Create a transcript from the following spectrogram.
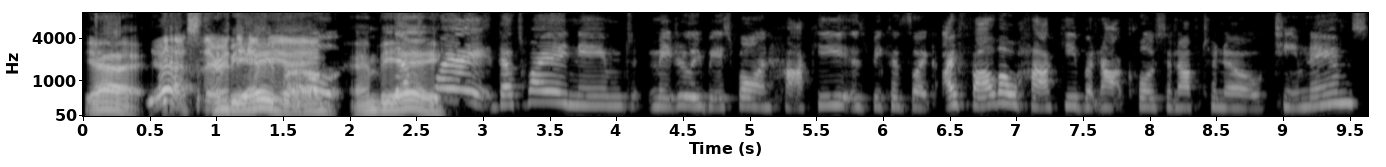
Yeah. Yes, they're in the NBA, NBA. bro. NBA. That's why I, that's why I named Major League Baseball and hockey is because like I follow hockey but not close enough to know team names.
